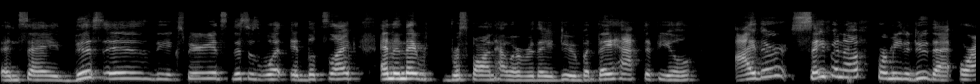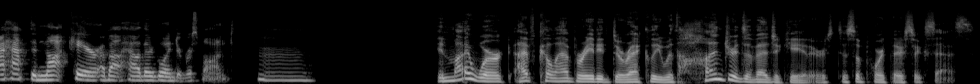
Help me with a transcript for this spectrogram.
and say, This is the experience. This is what it looks like. And then they respond however they do. But they have to feel either safe enough for me to do that, or I have to not care about how they're going to respond. Mm. In my work, I've collaborated directly with hundreds of educators to support their success.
